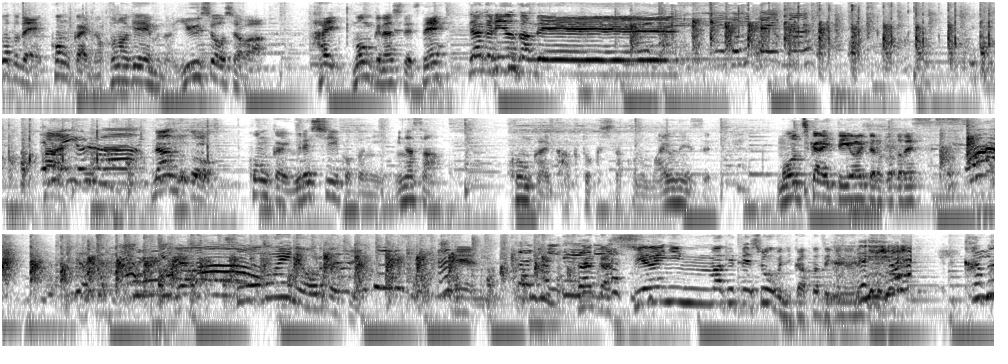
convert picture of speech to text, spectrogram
ということで、今回のこのゲームの優勝者は、はい、文句なしですね。じゃあ、かりなさんでーす。はい、なんと、今回嬉しいことに、皆さん、今回獲得したこのマヨネーズ、持ち帰ってよいとのことです。いやちょうどいいね、俺たち。ね、なんか試合に負けて勝負に勝った的なね。カバンに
